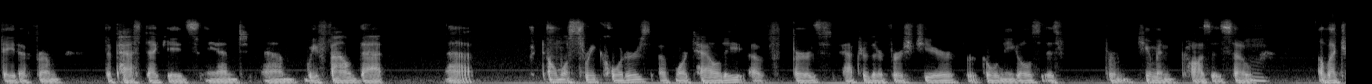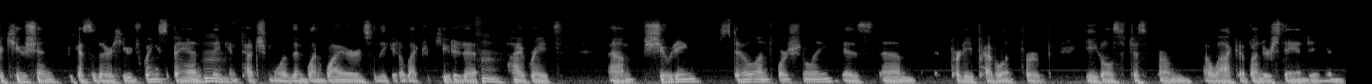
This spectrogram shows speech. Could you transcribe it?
data from the past decades. And um, we found that uh, almost three quarters of mortality of birds after their first year for golden eagles is from human causes. So, electrocution, because of their huge wingspan, they can touch more than one wire, and so they get electrocuted at high rates. Um, shooting, still, unfortunately, is um, pretty prevalent for eagles just from a lack of understanding and,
